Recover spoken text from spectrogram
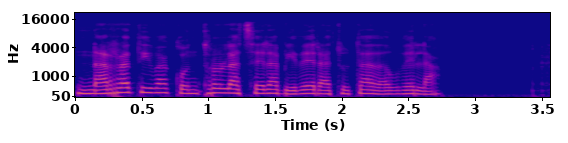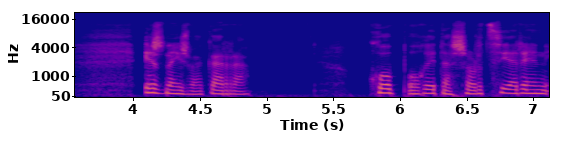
narratiba kontrolatzera bideratuta daudela. Ez naiz bakarra, COP hogeta sortziaren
